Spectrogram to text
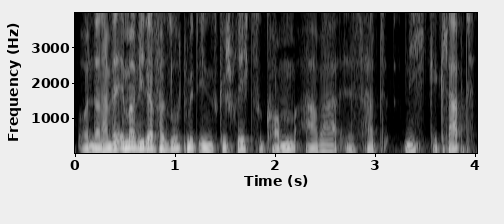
Und dann haben wir immer wieder versucht, mit ihnen ins Gespräch zu kommen, aber es hat nicht geklappt.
